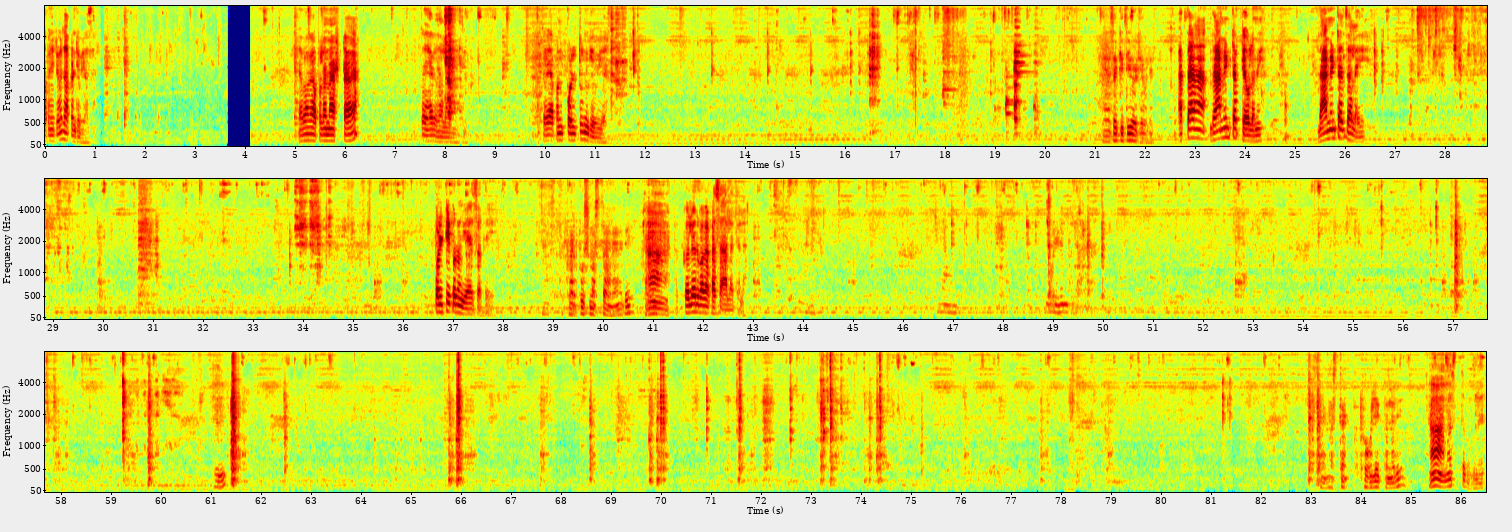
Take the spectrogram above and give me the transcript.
आपण याच्यावर झाकण ठेवूया असं. हे बघा आपला नाश्ता तयार झाला आहे तर आपण पलटून घेऊया. असं किती वेळ ठेवले? आता दहा मिनटात ठेवलं मी. दहा मिनटात झाला आहे पलटी करून घ्यायचं ते. खरपूस मस्त आला ना ते. हां कलर बघा कसा आला त्याला. गोल्डन कलर मस्त फुगलेत पण रे हां मस्त फुगले.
